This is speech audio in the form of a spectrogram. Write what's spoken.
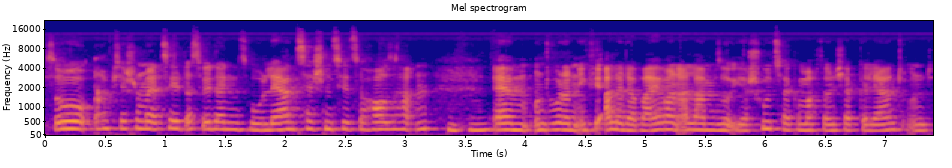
So habe ich ja schon mal erzählt, dass wir dann so Lernsessions hier zu Hause hatten. Mhm. Ähm, und wo dann irgendwie alle dabei waren. Alle haben so ihr Schulzeug gemacht und ich habe gelernt. Und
